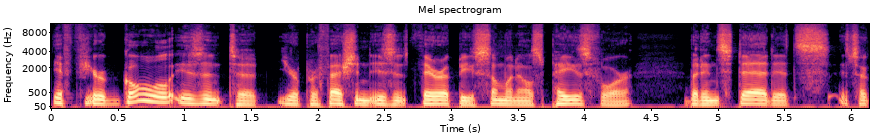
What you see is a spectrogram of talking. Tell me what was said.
if your goal isn't to, your profession isn't therapy someone else pays for, but instead it's, it's a,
